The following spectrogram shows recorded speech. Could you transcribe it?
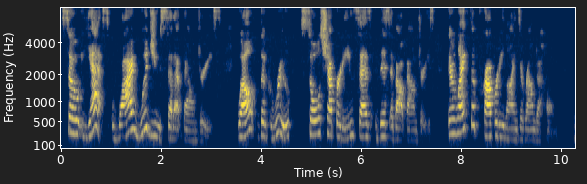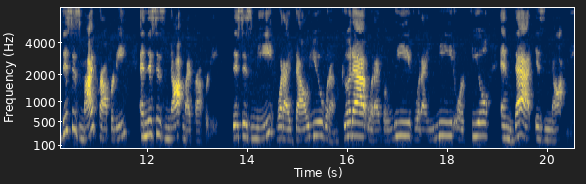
So, yes, why would you set up boundaries? Well, the group Soul Shepherding says this about boundaries they're like the property lines around a home. This is my property, and this is not my property. This is me, what I value, what I'm good at, what I believe, what I need or feel, and that is not me.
